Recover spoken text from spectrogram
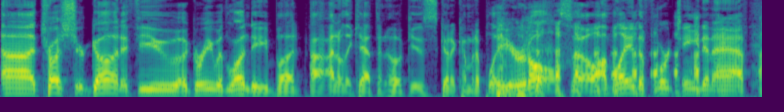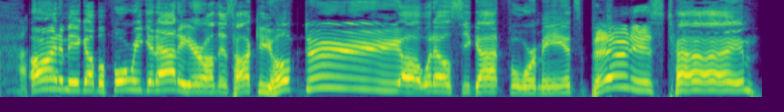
Uh, trust your gut if you agree with Lundy, but uh, I don't think Captain Hook is going to come into play here at all. so I'm laying the 14 and a half. All right, amigo, before we get out of here on this hockey hump day, uh, what else you got for me? It's bonus time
